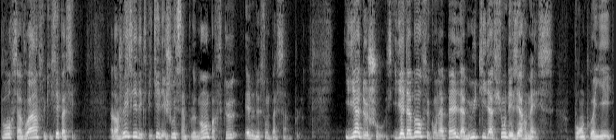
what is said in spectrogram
pour savoir ce qui s'est passé. Alors je vais essayer d'expliquer les choses simplement parce que elles ne sont pas simples. Il y a deux choses. Il y a d'abord ce qu'on appelle la mutilation des Hermès. Pour employer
